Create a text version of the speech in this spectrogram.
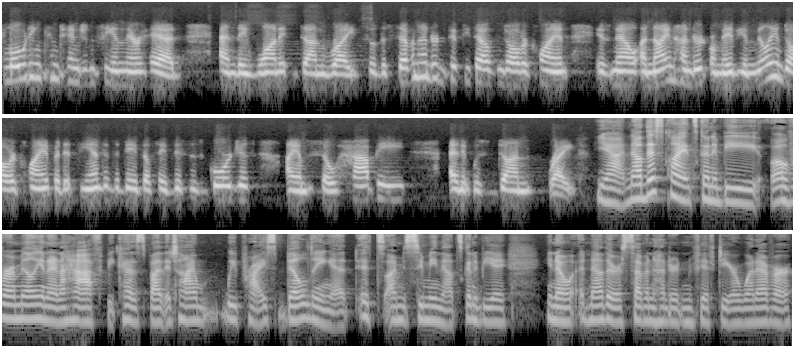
floating contingency in their head and they want it done right. So the $750,000 client is now a 900 or maybe a million dollar client, but at the end of the day, they'll say, This is gorgeous. I am so happy and it was done right. Yeah. Now this client's going to be over a million and a half because by the time we price building it, it's I'm assuming that's going to be a you know, another 750 or whatever.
